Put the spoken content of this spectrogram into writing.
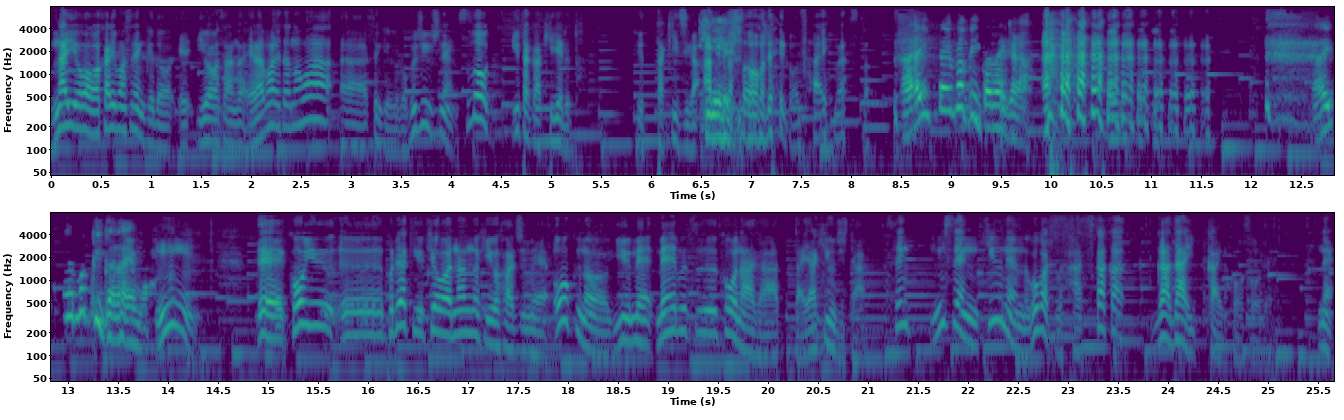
内容は分かりませんけど、え岩間さんが選ばれたのは、あー1961年、須藤豊切れると言った記事があったそうでございますと。大体うまくいかないから。大体うまくいかないもん。うん。でこういうえープロ野球今日は何の日をはじめ多くの有名名物コーナーがあった野球自体2009年の5月20日かが第1回の放送で、ね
